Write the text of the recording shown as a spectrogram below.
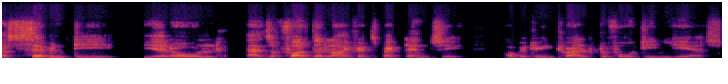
a 70 year old has a further life expectancy of between 12 to 14 years.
